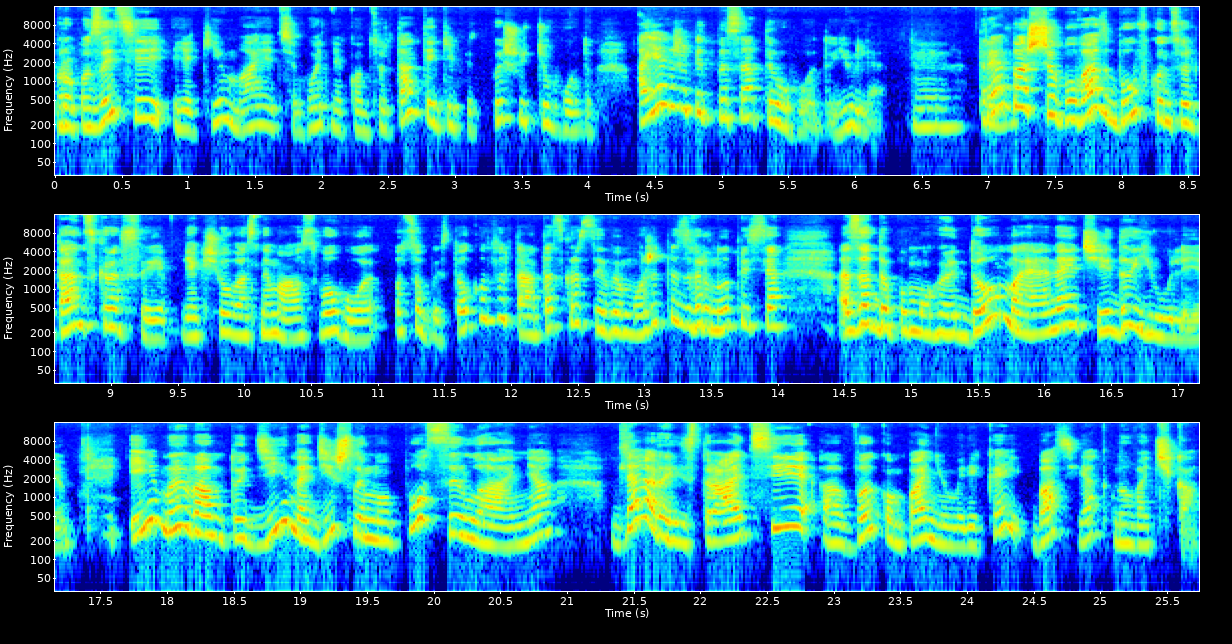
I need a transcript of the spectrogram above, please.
пропозиції, які мають сьогодні консультанти, які підпишуть угоду. А як же підписати угоду, Юля? Треба, щоб у вас був консультант з краси. Якщо у вас немає свого особистого консультанта з краси, ви можете звернутися за допомогою до мене чи до Юлії. І ми вам тоді надішлемо посилання для реєстрації в компанію Kay вас як новачка.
